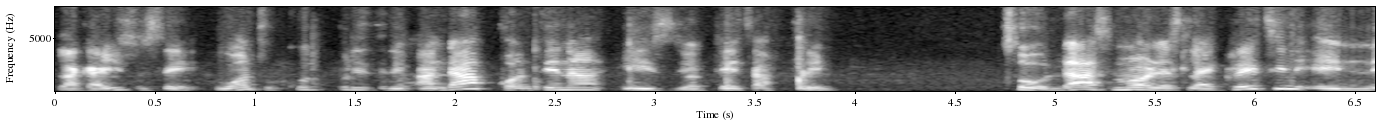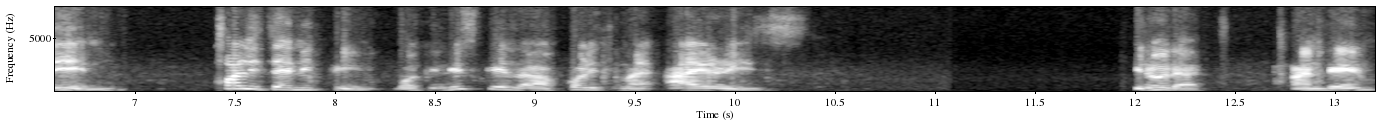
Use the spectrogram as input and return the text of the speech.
like I used to say, you want to put, it in, and that container is your data frame. So that's more or less like creating a name, call it anything, but in this case, I'll call it my iris. You know that? And then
